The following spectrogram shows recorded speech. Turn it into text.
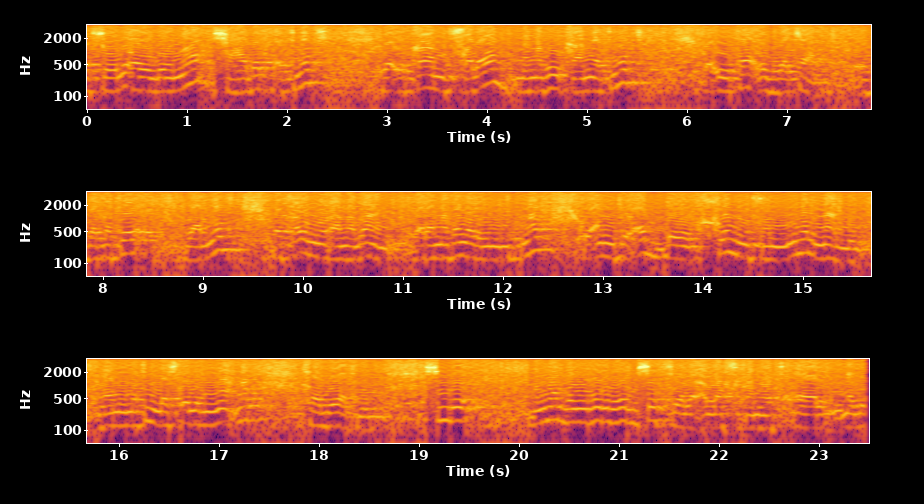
Resulü olduğuna şehadet etmek ve ikam-ı namazı ikame etmek ve ita-ı zekat. Zekatı vermek ve savmu ramazan ve ramazan orucunu tutmak ve en tueddu humsen minel mağmin ganimetin beşte birini ne yapmak? Tevdi etmek. Şimdi bunlar denize girecek bir şey istiyorlar Allah subhanahu wa ta'ala Nebi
